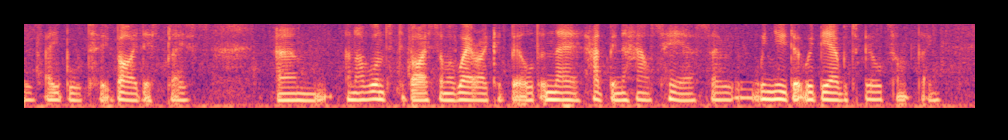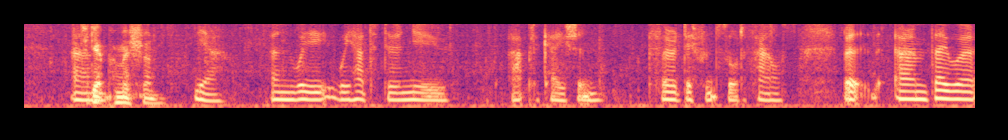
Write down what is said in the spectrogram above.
was able to buy this place. Um, and I wanted to buy somewhere where I could build, and there had been a house here, so we knew that we'd be able to build something. to Um, get permission? Yeah, and we we had to do a new application for a different sort of house, but um, they were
